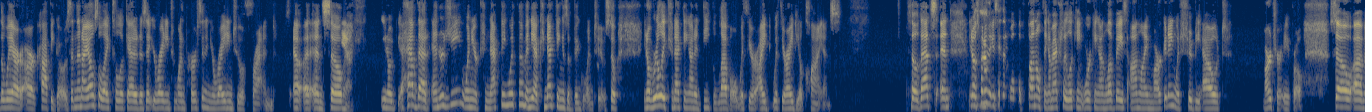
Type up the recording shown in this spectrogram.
the way our, our copy goes. And then i also like to look at it as that you're writing to one person and you're writing to a friend. Uh, and so yeah. you know have that energy when you're connecting with them. And yeah connecting is a big one too. So you know really connecting on a deep level with your with your ideal clients. So that's and you know it's funny that you say that about the funnel thing. I'm actually looking working on love base online marketing which should be out march or april. So um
